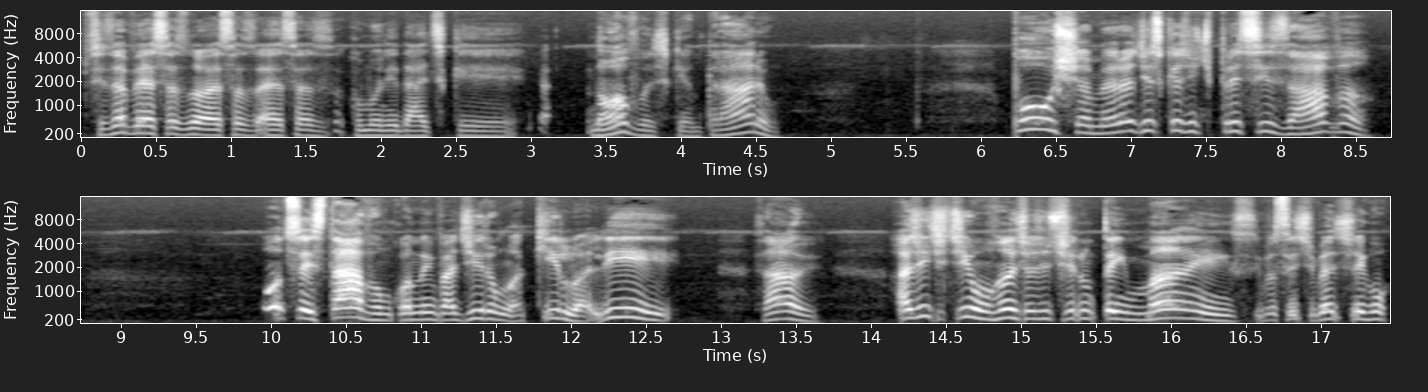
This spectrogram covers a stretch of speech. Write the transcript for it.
Precisa ver essas, essas, essas comunidades que, novas que entraram. Poxa, mas era disso que a gente precisava. Onde vocês estavam quando invadiram aquilo ali? Sabe? A gente tinha um rancho, a gente não tem mais. Se você tivesse chegado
